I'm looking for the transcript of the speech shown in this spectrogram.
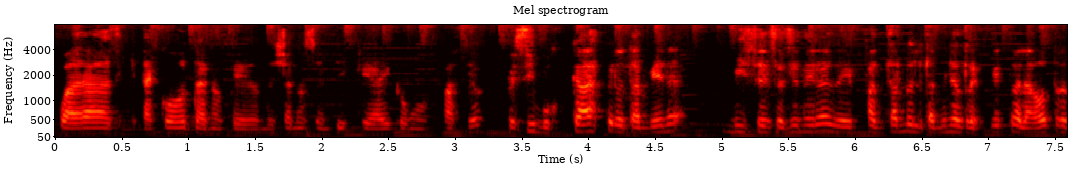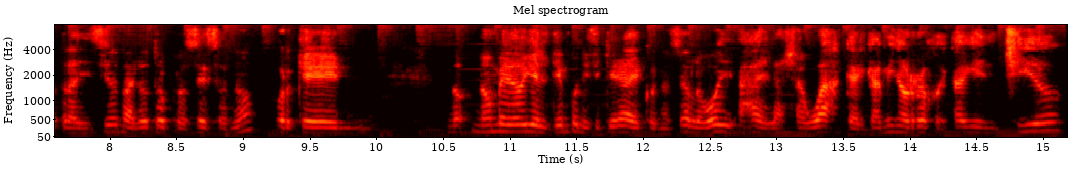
cuadradas y que te acotan o que donde ya no sentís que hay como espacio, pues sí, buscás, pero también mi sensación era de faltándole también el respeto a la otra tradición, al otro proceso, ¿no? Porque no, no, me doy el tiempo ni siquiera de conocerlo. Voy, ah, el ayahuasca, el camino rojo está bien chido,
